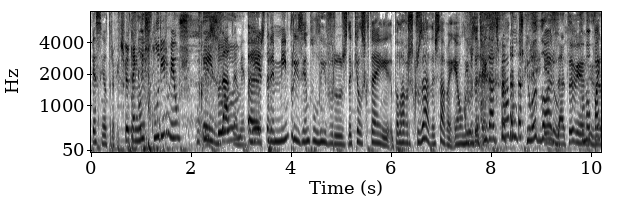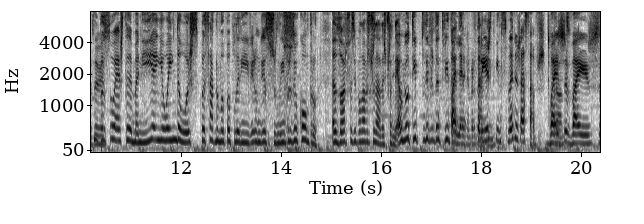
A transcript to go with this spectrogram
pensem outra vez. Eu tenho livros de colorir meus. Exatamente. Ah, E esta- Para mim, por exemplo, livros daqueles que têm palavras cruzadas, sabem? É um livro de atividades para adultos que eu adoro. Exatamente, Foi o meu pai que me exatamente. passou esta mania e eu ainda hoje, se passar numa papelaria e ver um desses livros, eu compro. Adoro fazer palavras cruzadas. Portanto, é o meu tipo de livro de atividades. Olha, na verdade. para este fim de semana já sabes. Vais, Pronto. vais uh,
